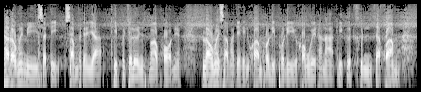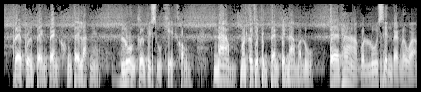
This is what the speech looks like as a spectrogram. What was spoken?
ถ้าเราไม่มีสติสัมปชัญญะที่เจริญมาพอเนี่ยเราไม่สามารถจะเห็นความพอดีพอดีของเวทนาที่เกิดขึ้นจากความแปรปรวนแปลงแปลงของไตรลักษณ์เนี่ย ล่วงเกินไปสู่เขตของนาม มันก็จะเป็นแปลงเป็นนามารูป แต่ถ้าหากว่ารู้เส้นแบ่งระหว่าง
